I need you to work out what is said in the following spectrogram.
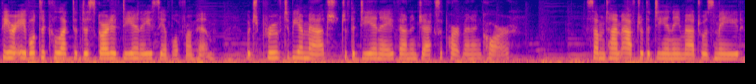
They were able to collect a discarded DNA sample from him, which proved to be a match to the DNA found in Jack's apartment and car. Sometime after the DNA match was made,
